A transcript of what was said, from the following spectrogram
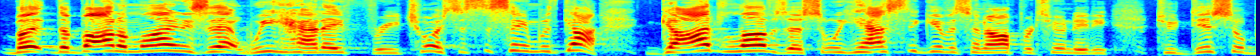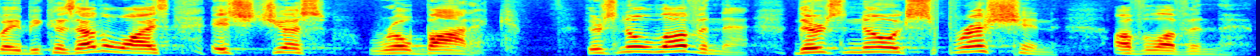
but the bottom line is that we had a free choice. It's the same with God. God loves us, so He has to give us an opportunity to disobey because otherwise it's just robotic. There's no love in that, there's no expression of love in that.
